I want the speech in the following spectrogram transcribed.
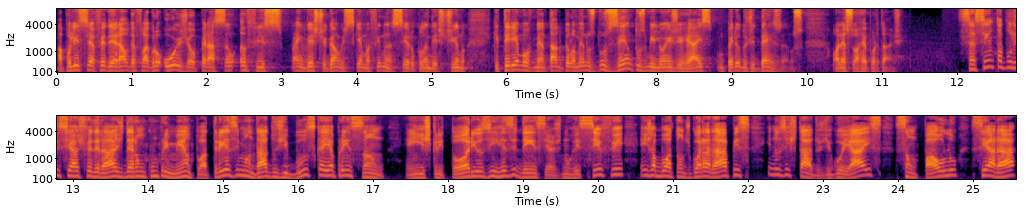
A Polícia Federal deflagrou hoje a Operação Anfis para investigar um esquema financeiro clandestino que teria movimentado pelo menos 200 milhões de reais em um período de 10 anos. Olha só a reportagem. 60 policiais federais deram cumprimento a 13 mandados de busca e apreensão em escritórios e residências no Recife, em Jaboatão dos Guararapes e nos estados de Goiás, São Paulo, Ceará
